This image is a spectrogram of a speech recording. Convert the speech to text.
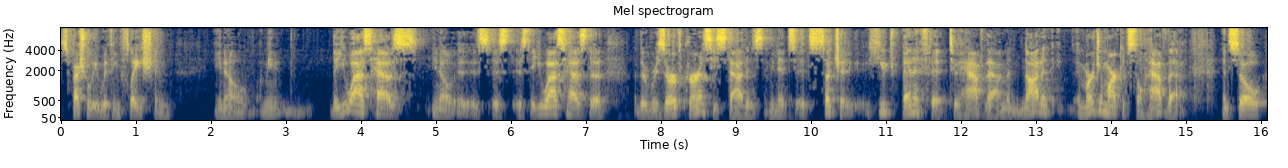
especially with inflation. You know, I mean, the U.S. has you know is is, is the U.S. has the the reserve currency status. I mean, it's it's such a huge benefit to have that. I mean, not emerging markets don't have that, and so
